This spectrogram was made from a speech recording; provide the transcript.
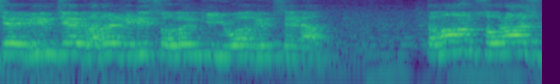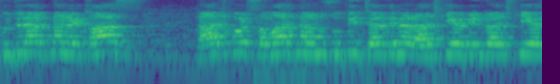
જય ભીમ, જય ભારત ડીડી સોલંકી યુવા ભીમ સેના. તમામ સૌરાષ્ટ્ર ગુજરાતના અને ખાસ રાજકોટ સમાજના અનુસૂચિત જાતિના રાજકીય બિન રાજકીય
